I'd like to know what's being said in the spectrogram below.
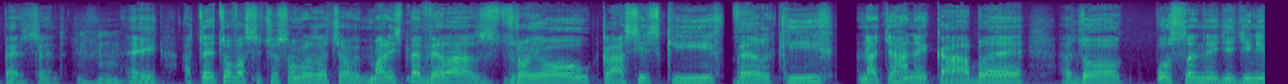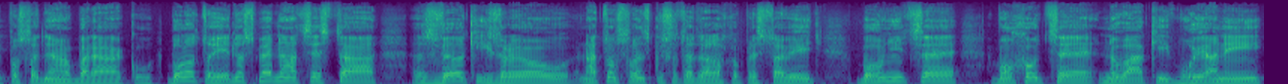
50%. Uh-huh. Hej. A to je to vlastne, čo som začal. Mali sme veľa zdrojov, klasických, veľkých, naťahané káble do poslednej dediny, posledného baráku. Bolo to jednosmerná cesta z veľkých zdrojov, na tom Slovensku sa to dá ľahko predstaviť. Bohunice, Mochovce, Nováky, Bojany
